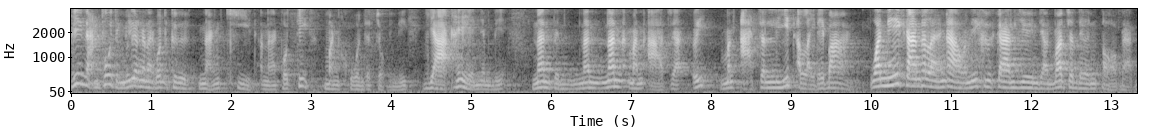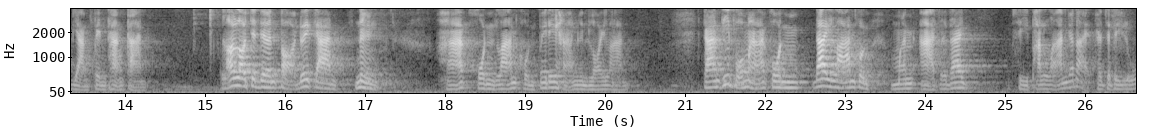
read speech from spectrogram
พี่หนังพูดถึงเรื่องอนาคตคือ หนังขีดอนาคตที่มันควรจะจบอย่างนี้ อยากให้เห็นอย่างนี้ นั่นเป็นนั่นนั่นมันอาจจะเอ้ยมันอาจจะลีดอะไรได้บ้าง วันนี้การแถลงข่าววันนี้คือการยืนยันว่าจะเดินต่อแบบอย่างเป็นทางการ แล้วเราจะเดินต่อด้วยการหนึ่งหาคนล้านคนไม่ได้หาเงินร้อยล้าน การที่ผมหาคนได้ล้านคน มันอาจจะได้สี่พันล้านก็ได้ใครจะไปรู้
